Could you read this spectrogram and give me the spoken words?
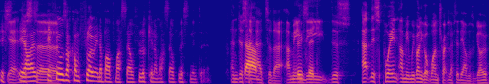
It's Yeah, it, I- just, it uh, feels like I'm floating above myself, looking at myself, listening to it. and just Damn. to add to that, I mean, Lucid. the this at this point, I mean, we've only got one track left of the album to go,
